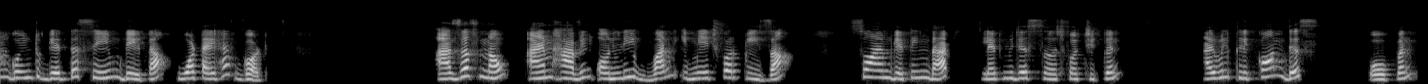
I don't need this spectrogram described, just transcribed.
am going to get the same data what i have got as of now, I am having only one image for pizza. So I am getting that. Let me just search for chicken. I will click on this, open.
